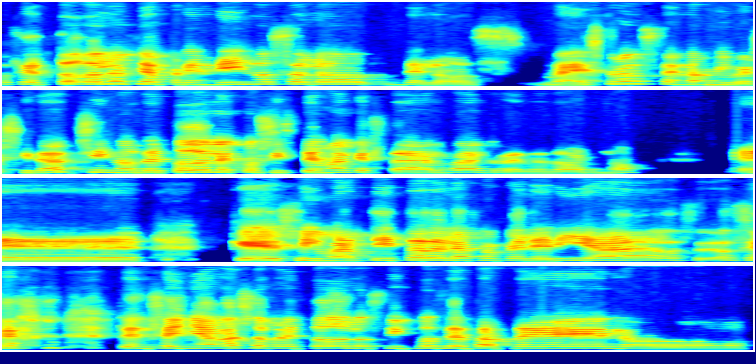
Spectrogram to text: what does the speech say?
o sea, todo lo que aprendí no solo de los maestros en la universidad, sino de todo el ecosistema que está alrededor, ¿no? Eh, que si Martita de la papelería, o sea, te enseñaba sobre todos los tipos de papel, o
